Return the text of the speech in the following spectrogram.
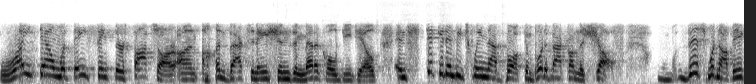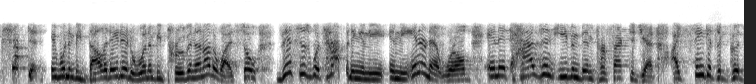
write down what they think their thoughts are on, on vaccinations and medical details, and stick it in between that book and put it back on the shelf this would not be accepted. It wouldn't be validated. It wouldn't be proven and otherwise. So this is what's happening in the in the internet world, and it hasn't even been perfected yet. I think it's a good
